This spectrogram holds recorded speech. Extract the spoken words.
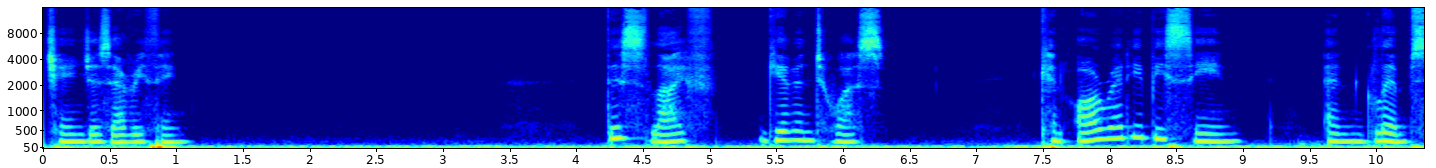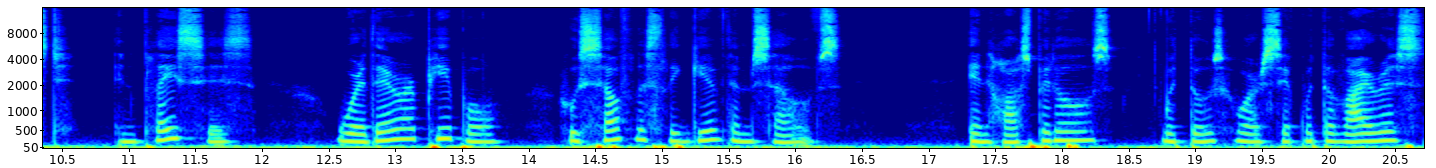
changes everything. This life given to us can already be seen and glimpsed in places where there are people who selflessly give themselves in hospitals with those who are sick with the virus,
